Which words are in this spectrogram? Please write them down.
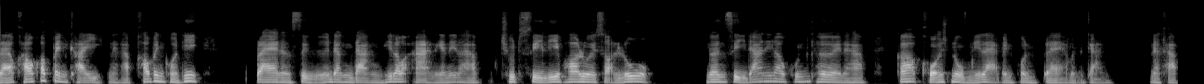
แล้วเขาก็เป็นใครอีกนะครับ เขาเป็นคนที่แปลหนังสือดัง ๆ ที่เราอ่านกันนี่แหละครับ ชุดซีรีส์พ่อรวยสอนลูก เงินสี่ด้านที่เราคุ้นเคยนะครับ ก็โค้ชหนุ่มนี่แหละเป็นคนแปลเหมือนกันนะครับ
